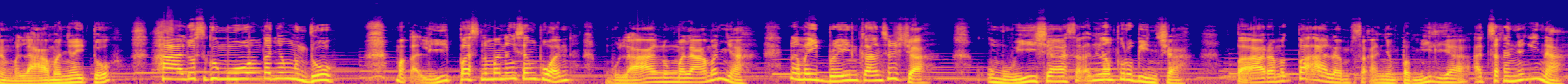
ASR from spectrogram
Nang malaman niya ito, halos gumuho ang kanyang mundo. Makalipas naman ng isang buwan mula nung malaman niya na may brain cancer siya, umuwi siya sa kanilang probinsya para magpaalam sa kanyang pamilya at sa kanyang ina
